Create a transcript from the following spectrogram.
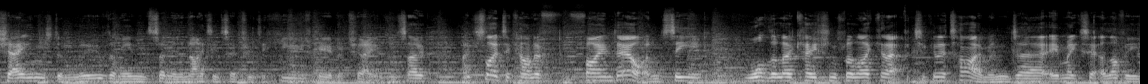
changed and moved. I mean, certainly the 19th century is a huge period of change, and so I just like to kind of find out and see what the locations were like at that particular time, and uh, it makes it a lovely,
